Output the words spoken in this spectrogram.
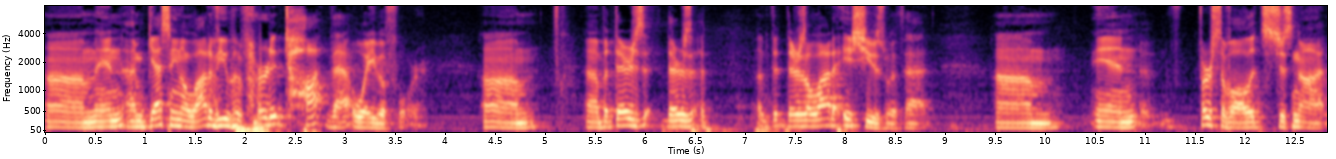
Um, and I'm guessing a lot of you have heard it taught that way before. Um, uh, but there's, there's, a, there's a lot of issues with that. Um, and first of all, it's just not,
